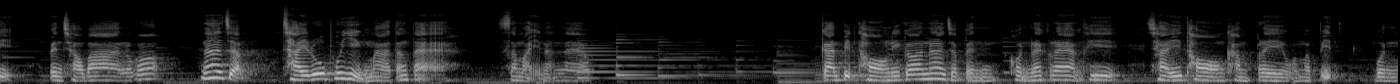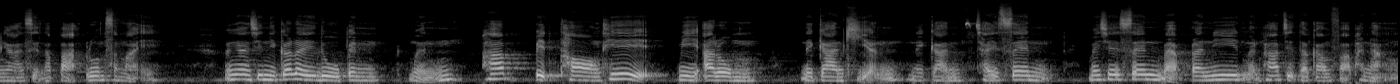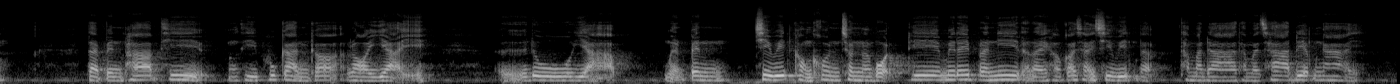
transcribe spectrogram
เป็นชาวบ้าน แล้วก็น่าจะใช้รูปผู้หญิงมาตั้งแต่สมัยนั้นแล้ว การปิดทองนี้ก็น่าจะเป็นคนแรก ๆที่ใช้ทองคำเปลวมาปิดบนงานศิลปะร่วมสมัยงานชิ้นนี้ก็เลยดูเป็นเหมือนภาพปิดทองที่มีอารมณ์ในการเขียนในการใช้เส้น ไม่ใช่เส้นแบบประณีตเหมือนภาพจิตรกรรมฝาผนัง แต่เป็นภาพที่บางทีผู้กันก็รอยใหญ่หรือดูหยาบเหมือนเป็นชีวิตของคนชนบทที่ไม่ได้ประณีตอะไรเขาก็ใช้ชีวิตแบบธรรมดาธรรมชาติเรียบง่าย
